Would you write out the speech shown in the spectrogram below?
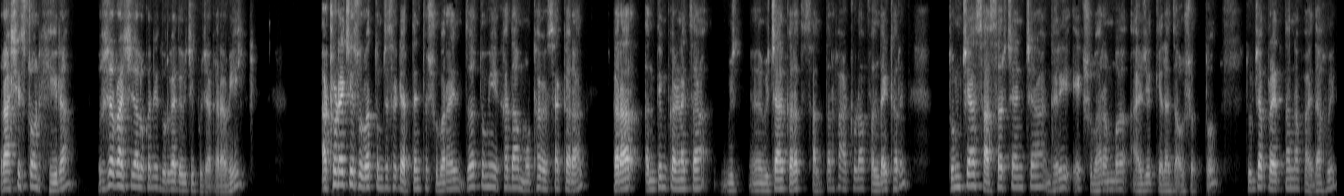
राशी स्टोन हिरा. वृषभ राशीच्या लोकांनी दुर्गा देवीची पूजा करावी. आठवड्याची सुरुवात तुमच्यासाठी अत्यंत शुभ राहील. जर तुम्ही एखादा मोठा व्यवसाय कराल करार अंतिम करण्याचा वि विचार करत असाल तर हा आठवडा फलदायी ठरेल. तुमच्या सासरच्यांच्या घरी एक शुभारंभ आयोजित केला जाऊ शकतो. तुमच्या प्रयत्नांना फायदा होईल.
